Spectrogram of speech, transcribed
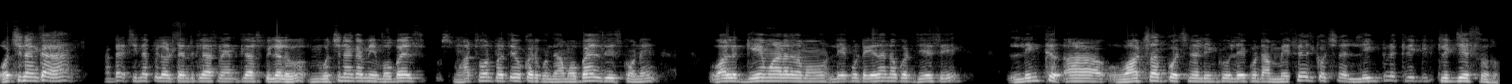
వచ్చినాక అంటే చిన్న పిల్లలు టెన్త్ క్లాస్ నైన్త్ క్లాస్ పిల్లలు వచ్చినాక మీ మొబైల్ స్మార్ట్ ఫోన్ ప్రతి ఒక్కరికి ఉంది. ఆ మొబైల్ తీసుకొని వాళ్ళు గేమ్ ఆడడము లేకుంటే ఏదైనా ఒకటి చేసి లింక్ ఆ వాట్సాప్కి వచ్చిన లింక్ లేకుంటే ఆ మెసేజ్కి వచ్చిన లింక్ని క్లిక్ క్లిక్ చేస్తున్నారు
